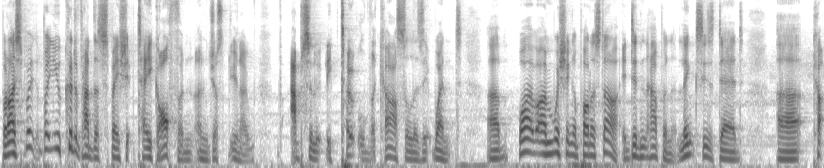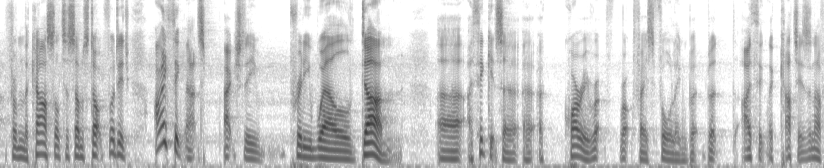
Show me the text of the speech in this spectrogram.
but I suppose, but you could have had the spaceship take off and, and just you know absolutely total the castle as it went. Um, well, I'm wishing upon a star. It didn't happen. Linx is dead. Uh, cut from the castle to some stock footage. I think that's actually pretty well done. Uh, I think it's a, a, a quarry rock, rock, face falling, but but I think the cut is enough.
